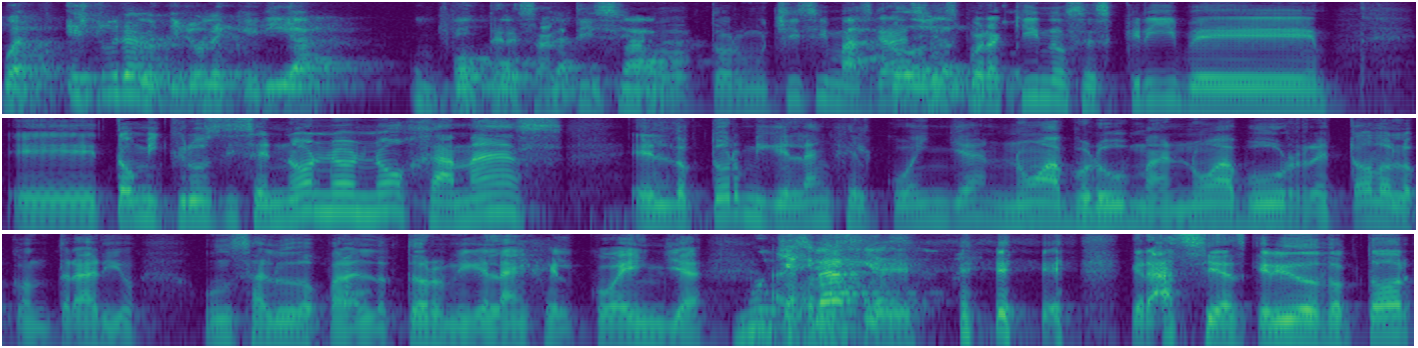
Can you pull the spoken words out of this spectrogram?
Bueno, esto era lo que yo le quería un poco. Interesantísimo, doctor. Muchísimas gracias. Por aquí nos escribe eh, Tommy Cruz, dice, no, no, no, jamás. El doctor Miguel Ángel Cuenya no abruma, no aburre, todo lo contrario. Un saludo para el doctor Miguel Ángel Cuenya. Muchas gracias. gracias, querido doctor.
